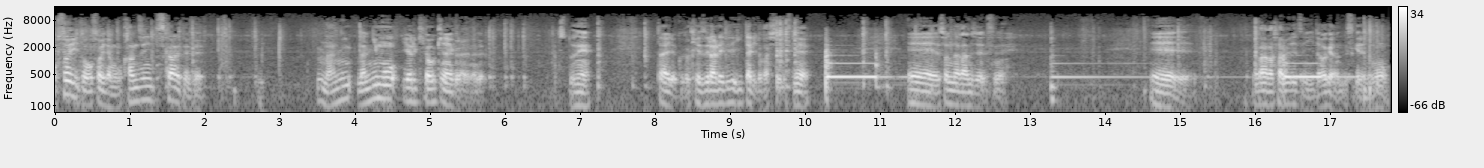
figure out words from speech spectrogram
遅いと遅いでも完全に疲れてて、何、何もやる気が起きないぐらいなので、ちょっとね、体力が削られていたりとかしてですね、えー、そんな感じでですね、えー、なかなか喋れずにいたわけなんですけれども、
